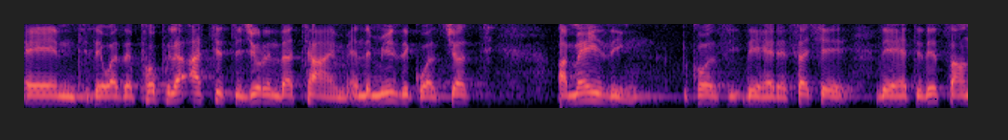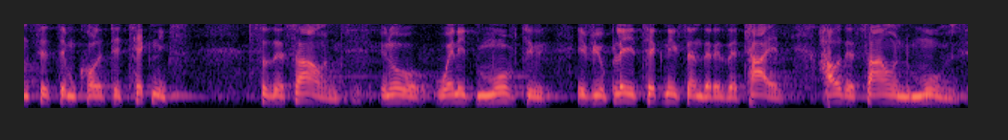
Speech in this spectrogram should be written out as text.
And there was a popular artist during that time, and the music was just amazing because they had a, such a they had this sound system called the Technics. So the sound, you know, when it moved, if you play Technics and there is a tile, how the sound moves,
